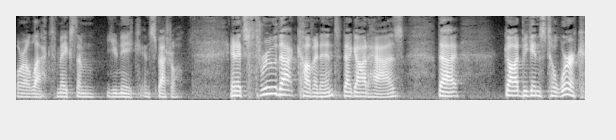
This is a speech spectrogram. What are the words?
or elect, makes them unique and special. And it's through that covenant that God has that God begins to work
